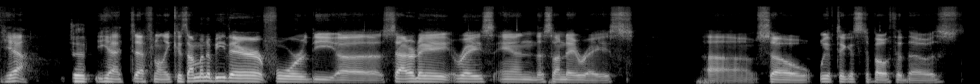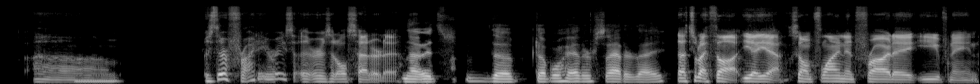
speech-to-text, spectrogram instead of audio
Yeah. To, Yeah, definitely. Because I'm going to be there for the uh, Saturday race and the Sunday race. Uh, so we have tickets to both of those. Um, is there a Friday race or is it all Saturday? no, it's the doubleheader Saturday. That's what I thought. Yeah, yeah. So I'm flying in Friday evening,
